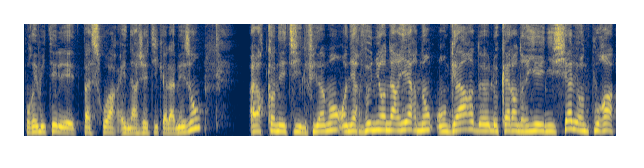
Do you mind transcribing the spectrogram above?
pour éviter les passoires énergétiques à la maison. Alors qu'en est-il Finalement, on est revenu en arrière Non, on garde le calendrier initial et on ne pourra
